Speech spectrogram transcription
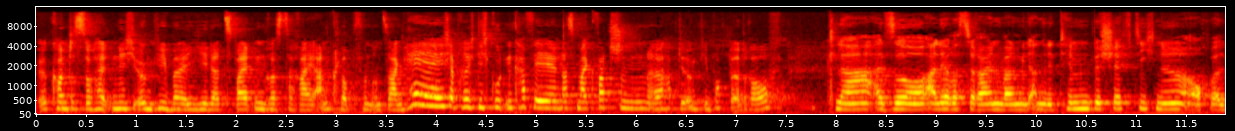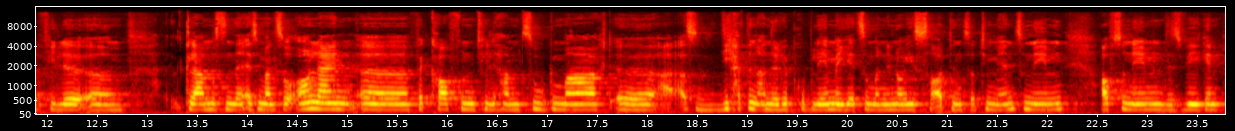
äh, konntest du halt nicht irgendwie bei jeder zweiten Rösterei anklopfen und sagen, hey, ich habe richtig guten Kaffee, lass mal quatschen, äh, habt ihr irgendwie Bock da drauf? Klar, also alle Röstereien waren mit anderen Themen beschäftigt, ne? auch weil viele ähm, Klar mussten erstmal so online äh, verkaufen, viele haben zugemacht. Äh, also die hatten andere Probleme, jetzt um eine neue Sorte ins Sortiment zu nehmen, aufzunehmen. Deswegen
